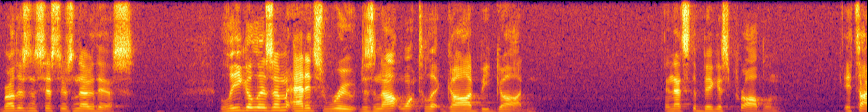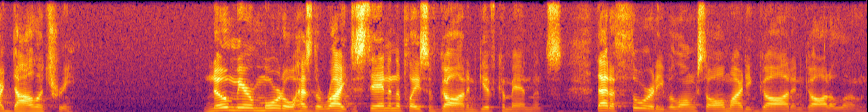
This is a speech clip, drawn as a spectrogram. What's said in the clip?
Brothers and sisters, know this legalism at its root does not want to let God be God. And that's the biggest problem it's idolatry. No mere mortal has the right to stand in the place of God and give commandments. That authority belongs to Almighty God and God alone.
